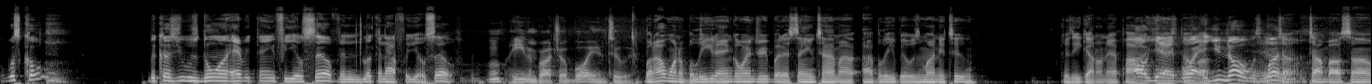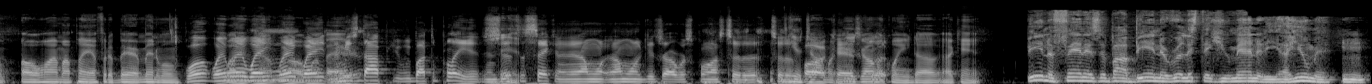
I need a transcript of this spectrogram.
was cool because you was doing everything for yourself and looking out for yourself. Mm-hmm. He even brought your boy into it. But I want to believe the ankle injury, but at the same time, I, I believe it was money too. Because he got on that podcast. Oh, yeah, boy, and you know it was money. ta- talking about some, oh, why am I paying for the bare minimum? Well, wait, Why- wait, wait, Oh, wait, my wait. Let me stop you. We about to play it in Shit. just a second, and then I want I want to get y'all response to the to the He a drama, he a podcast. drama queen, dog. I can't. Being a fan is about being a realistic humanity, a human. Mm-hmm.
